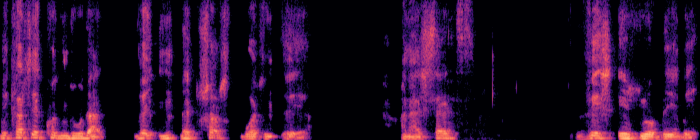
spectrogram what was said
because they couldn't do that. They, the trust wasn't there. And I said, Yes. this is your baby.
